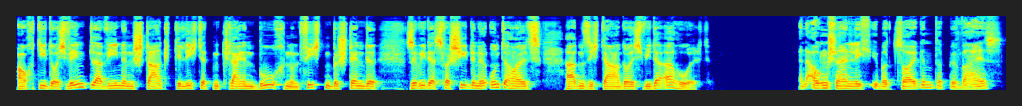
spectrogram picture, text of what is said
Auch die durch Windlawinen stark gelichteten kleinen Buchen- und Fichtenbestände sowie das verschiedene Unterholz haben sich dadurch wieder erholt. Ein augenscheinlich überzeugender Beweis,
